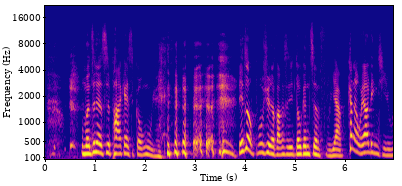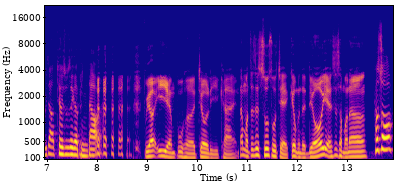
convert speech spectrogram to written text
我们真的是 podcast 公务员，连这种剥削的方式都跟政府一样。看来我要另起炉灶退出这个频道了。不要一言不合就离开。那么这次叔叔姐给我们的留言是什么呢？他说：“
